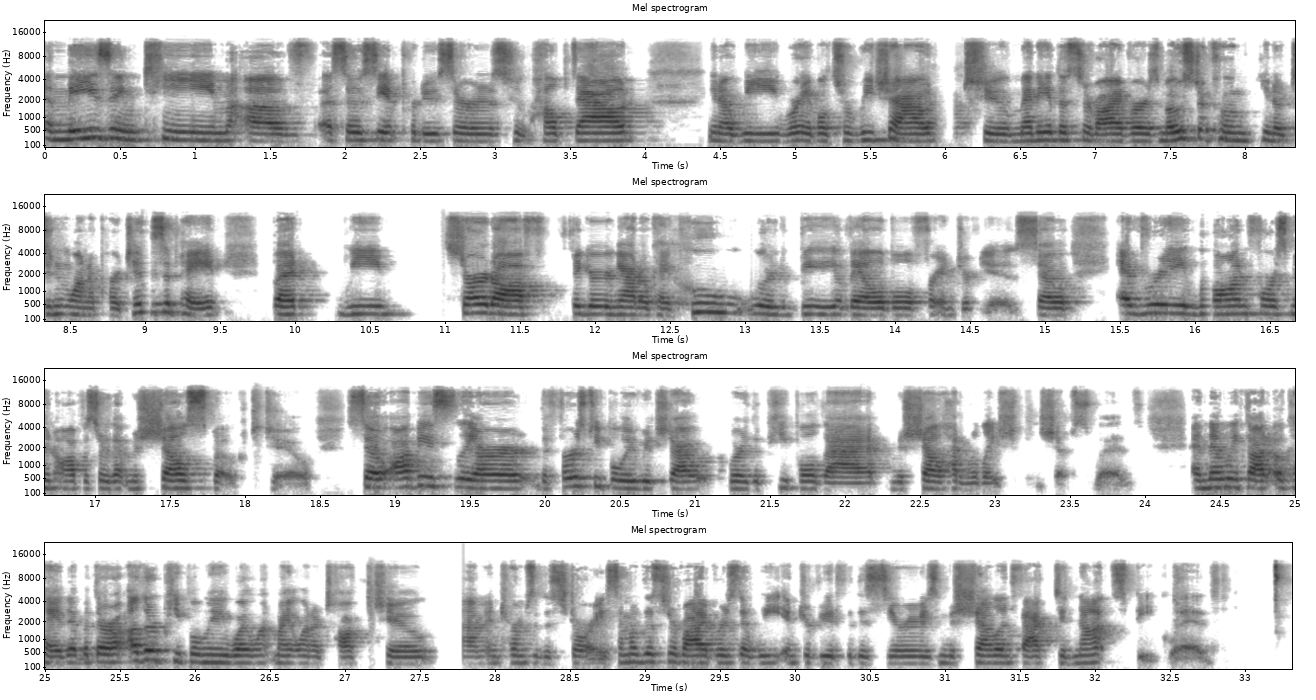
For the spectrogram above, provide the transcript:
amazing team of associate producers who helped out. You know we were able to reach out to many of the survivors most of whom you know didn't want to participate but we start off figuring out okay who would be available for interviews. So every law enforcement officer that michelle spoke to. So obviously our the first people we reached out were the people that michelle had relationships with. And then we thought okay but there are other people we might want to talk to um, in terms of the story. Some of the survivors that we interviewed for this series michelle in fact did not speak with.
